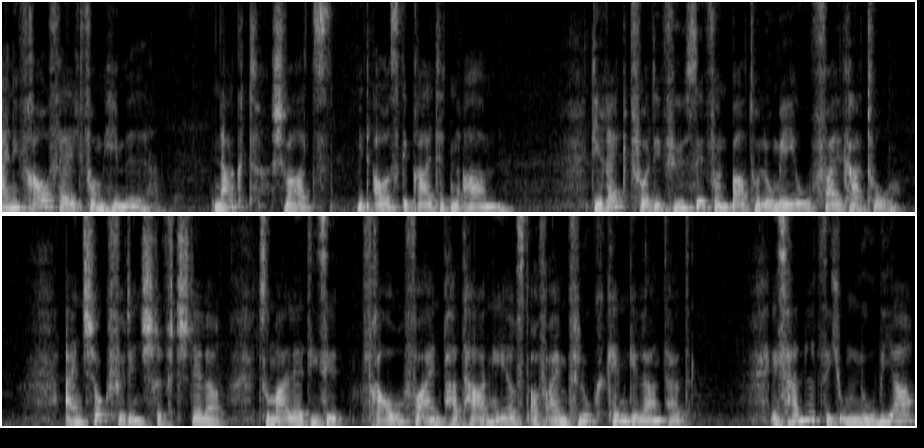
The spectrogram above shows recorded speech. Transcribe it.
Eine Frau fällt vom Himmel, nackt, schwarz, mit ausgebreiteten Armen, direkt vor die Füße von Bartolomeo Falcato. Ein Schock für den Schriftsteller, zumal er diese Frau vor ein paar Tagen erst auf einem Flug kennengelernt hat. Es handelt sich um Nubia,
